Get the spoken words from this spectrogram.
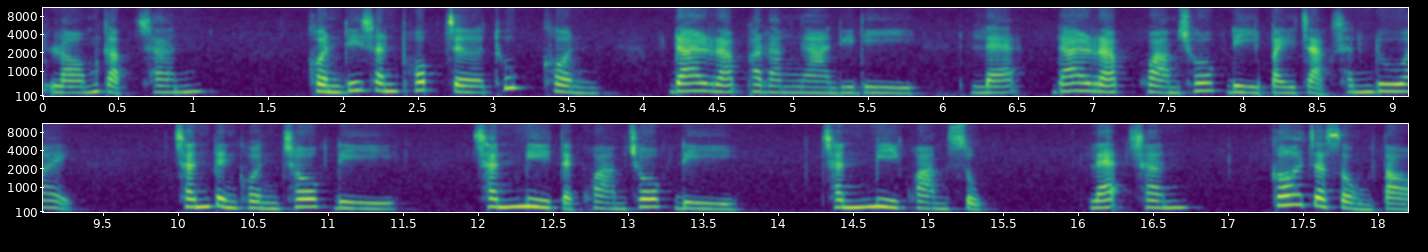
ดล้อมกับฉัน คนที่ฉันพบเจอทุกคน ได้รับพลังงานดีๆ และได้รับความโชคดีไปจากฉันด้วย ฉันเป็นคนโชคดี ฉันมีแต่ความโชคดี ฉันมีความสุข และฉันก็จะส่งต่อ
